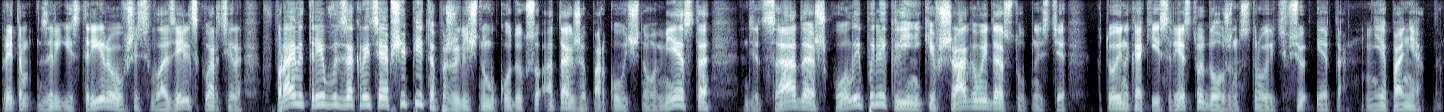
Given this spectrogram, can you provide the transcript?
При этом зарегистрировавшись, владелец квартиры вправе требовать закрытия общепита по жилищному кодексу, а также парковочного места, детсада, школы и поликлиники в шаговой доступности. Кто и на какие средства должен строить все это, непонятно.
